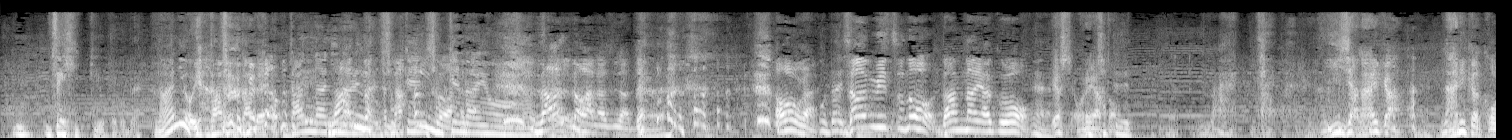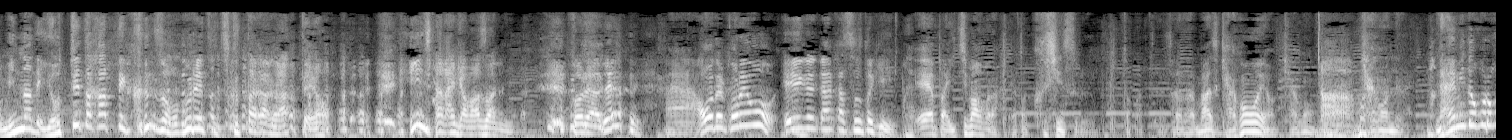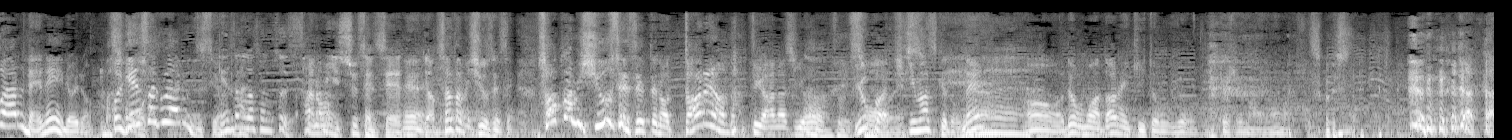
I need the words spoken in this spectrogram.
ぜひっていうことで。何をやってんだよ旦旦那になりたい。何の職権、職権乱用。何の話なんだよ青がもう大好き断蜜の旦那役を、ええ。よし俺やと。いいじゃないか。何かこうみんなで寄ってたかってくんぞオムレツ作った感があってよ。いいんじゃないかまさに。これはね。ああほんでこれを映画化する時、やっぱ一番ほらやっぱ苦心するとかって。まず脚本よ脚本。あー。ま脚本で、悩みどころがあるんだよねいろいろ、まあこれ原作があるんですよ。原作がそのそうです。佐見修先生。佐見修先生。佐見修先生ってのは誰なんだっていう話をよくは聞きますけどね。ああでもまあ誰に聞いてもよう聞いてしまうな。そうですね。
